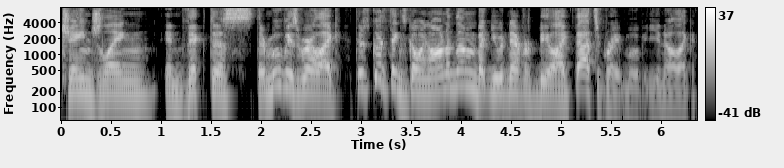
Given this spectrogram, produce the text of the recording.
Changeling, Invictus. They're movies where like there's good things going on in them, but you would never be like, that's a great movie. You know, like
